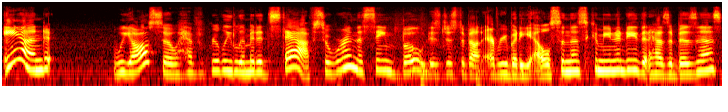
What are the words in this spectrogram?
And we also have really limited staff. So we're in the same boat as just about everybody else in this community that has a business.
